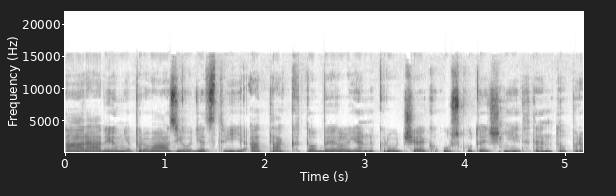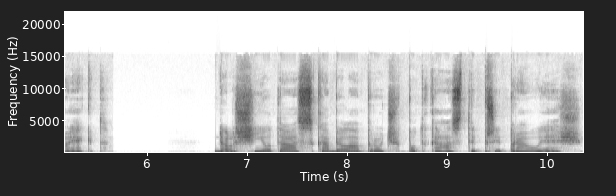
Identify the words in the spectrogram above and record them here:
A rádio mě provází od dětství a tak to byl jen krůček uskutečnit tento projekt. Další otázka byla, proč podcasty připravuješ.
